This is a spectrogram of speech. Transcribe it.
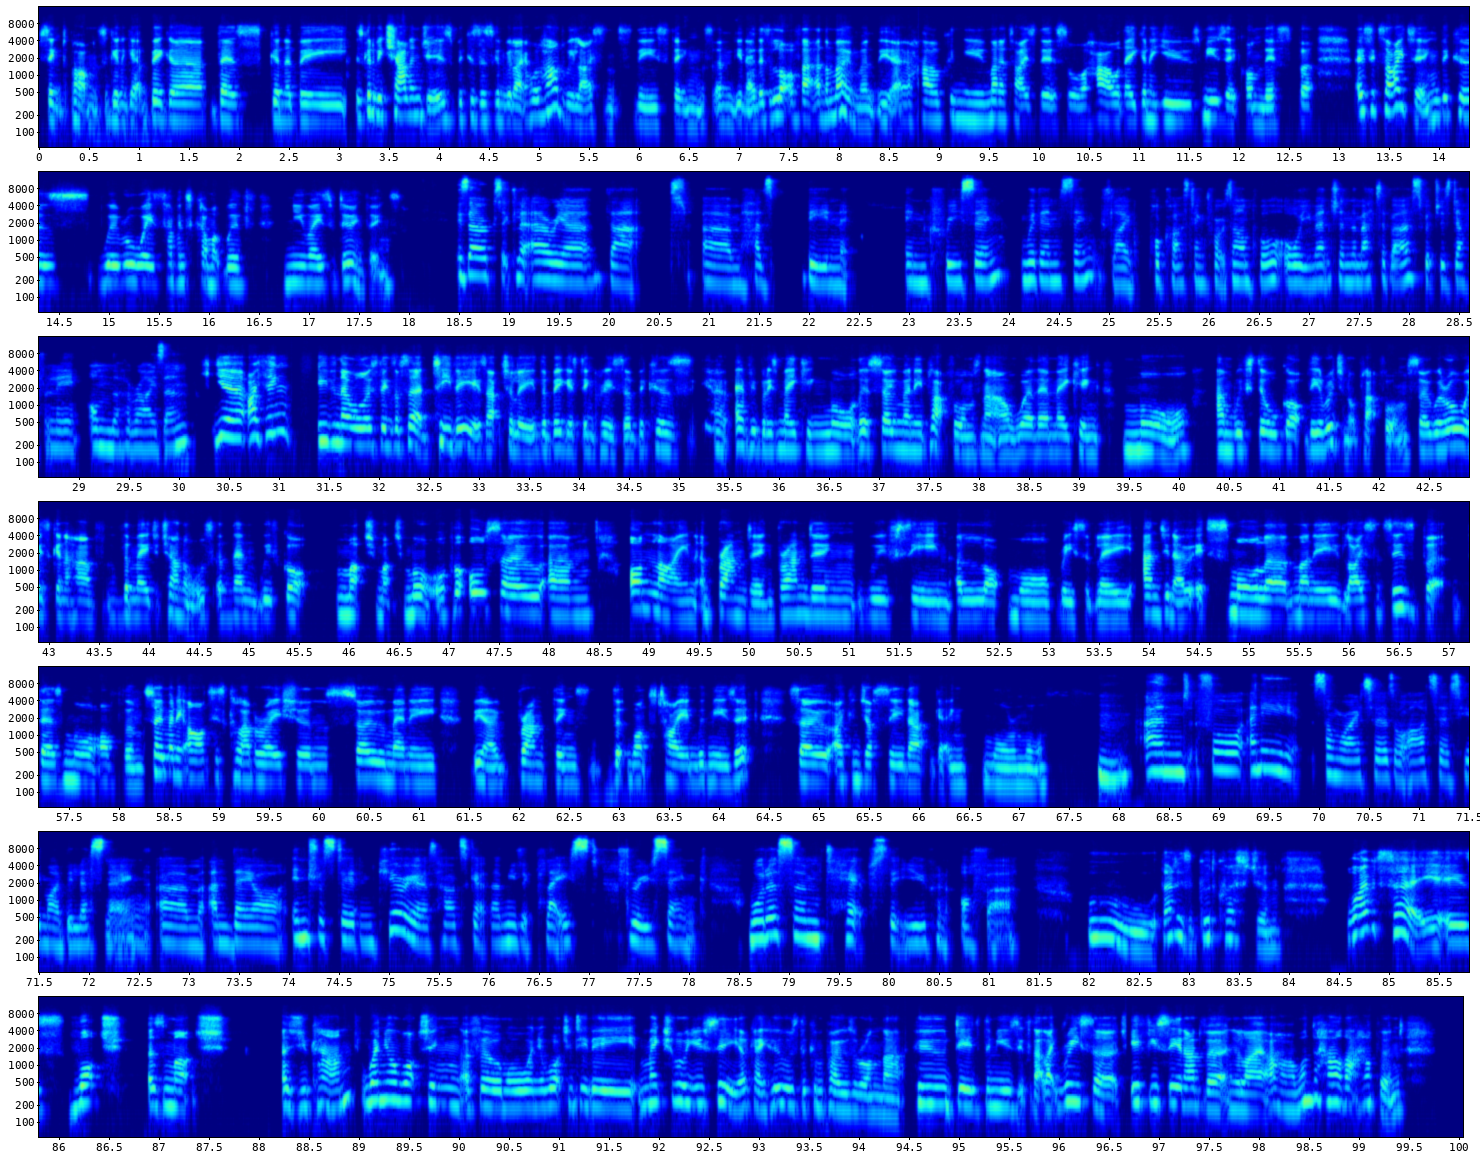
sync departments are going to get bigger. There's going to be there's going to be challenges because there's going to be like well how do we license these things? And you know there's a lot of that at the moment. You know how can you monetize this or how are they going to use music on this? But it's exciting because we're always having to come up with new ways of doing things. Is there a particular area that um, has been increasing within syncs like podcasting for example or you mentioned the metaverse which is definitely on the horizon. Yeah i think even though all those things i've said tv is actually the biggest increaser because you know everybody's making more there's so many platforms now where they're making more and we've still got the original platforms so we're always going to have the major channels and then we've got much much more but also um, online and branding. Branding we've seen a lot more recently and you know it's smaller money licenses but there's more of them. So many artist collaborations so many you know brand things that want to tie in with music. So i can just see that getting more and more Hmm. And for any songwriters or artists who might be listening um, and they are interested and curious how to get their music placed through sync, what are some tips that you can offer? Ooh, that is a good question. What I would say is watch as much as you can. When you're watching a film or when you're watching TV, make sure you see, okay, who was the composer on that? Who did the music for that? Like research. If you see an advert and you're like, oh, I wonder how that happened,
